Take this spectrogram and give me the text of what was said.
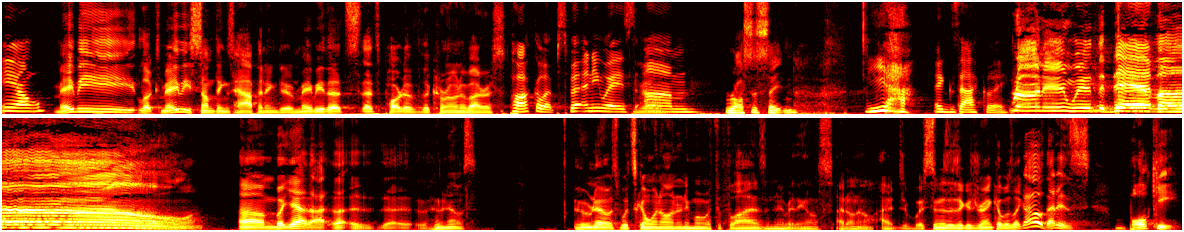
Ew. Maybe look, maybe something's happening, dude. Maybe that's that's part of the coronavirus. Apocalypse. But anyways, Yeah. um, Ross is Satan. yeah, exactly. Running with the devil. Um, but yeah, that, that, uh, who knows? Who knows what's going on anymore with the flies and everything else? I don't know. I, as soon as I took a drink, I was like, "Oh, that is bulky.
